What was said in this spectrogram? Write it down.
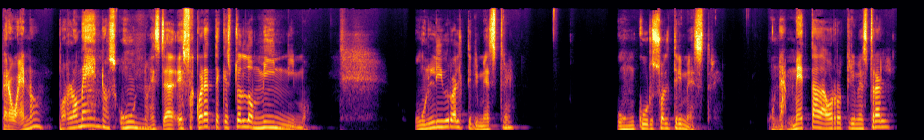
Pero bueno, por lo menos uno. Acuérdate que esto es lo mínimo. Un libro al trimestre, un curso al trimestre, una meta de ahorro trimestral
